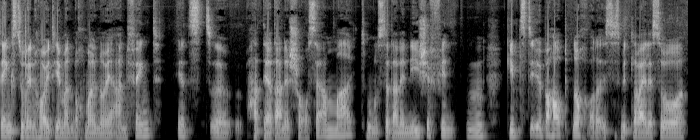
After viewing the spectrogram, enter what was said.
Denkst du, wenn heute jemand nochmal neu anfängt, jetzt äh, hat der da eine Chance am Markt? Muss der da eine Nische finden? Gibt es die überhaupt noch? Oder ist es mittlerweile so,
